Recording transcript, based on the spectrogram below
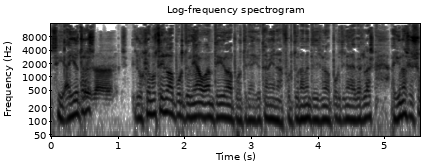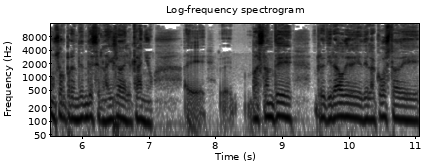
Sí, hay otras, los que hemos tenido la oportunidad o han tenido la oportunidad, yo también afortunadamente he tenido la oportunidad de verlas, hay unas que son sorprendentes en la isla del Caño, eh, eh, bastante retirado de, la costa de,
